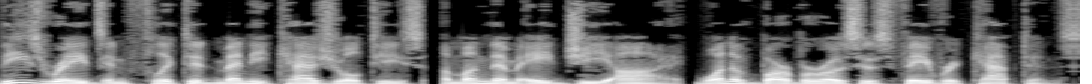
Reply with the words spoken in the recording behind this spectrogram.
These raids inflicted many casualties, among them AGI, one of Barbarossa's favorite captains.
